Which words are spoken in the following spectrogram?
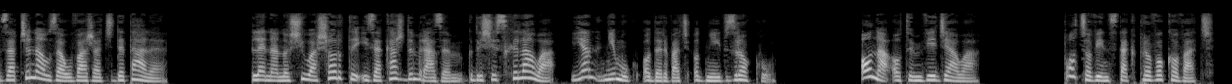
Zaczynał zauważać detale. Lena nosiła szorty i za każdym razem, gdy się schylała, Jan nie mógł oderwać od niej wzroku. Ona o tym wiedziała. Po co więc tak prowokować?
